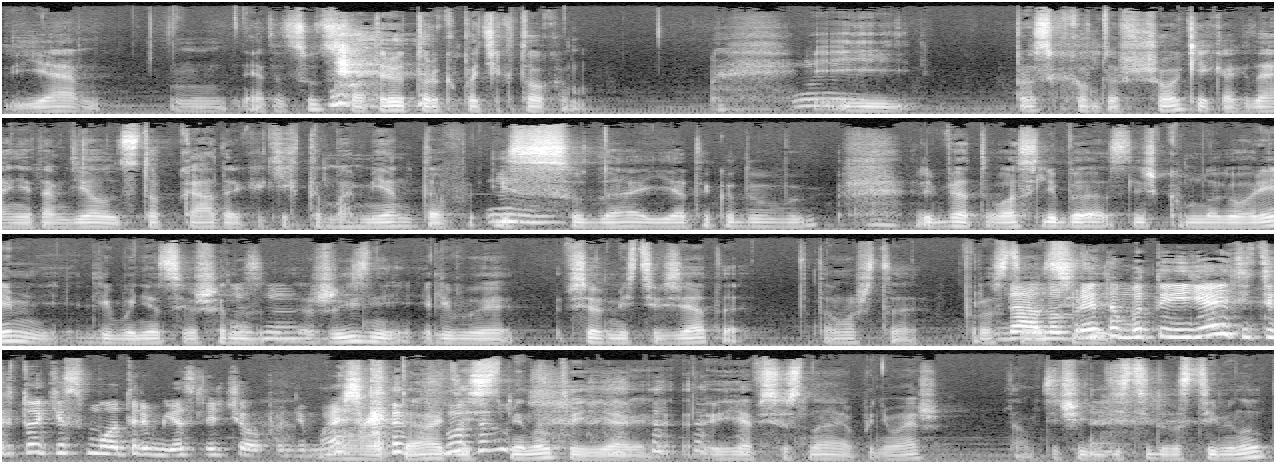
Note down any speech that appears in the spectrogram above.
я этот суд смотрю только по тиктокам. М. И просто в каком-то шоке, когда они там делают стоп-кадры каких-то моментов из суда, и я такой думаю, ребята, у вас либо слишком много времени, либо нет совершенно жизни, либо все вместе взято, потому что просто... Да, вот но при сидеть- этом и ты и я эти тиктоки смотрим, если что, понимаешь? Ну, да, бы. 10 минут, и я, я все знаю, понимаешь? Там, в течение 10-20 минут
